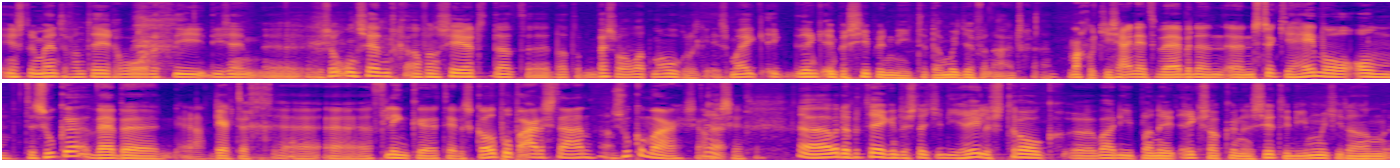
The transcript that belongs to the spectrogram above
instrumenten van tegenwoordig, die, die zijn uh, zo ontzettend geavanceerd dat, uh, dat er best wel wat mogelijk is. Maar ik, ik denk in principe niet. Daar moet je van uitgaan. Maar goed, je zei net, we hebben een, een stukje hemel om te zoeken. We hebben ja, 30 uh, flinke telescopen op aarde staan. Zoek hem maar, zou ja. ik zeggen. Ja, maar dat betekent dus dat je die hele strook waar die planeet X zou kunnen zitten, die moet je dan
